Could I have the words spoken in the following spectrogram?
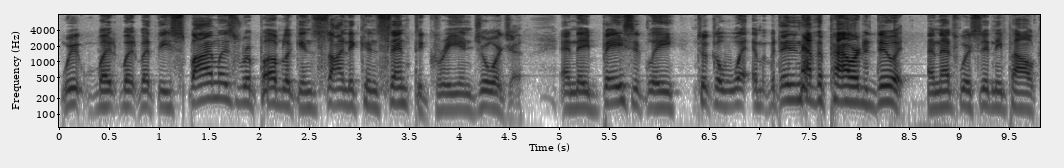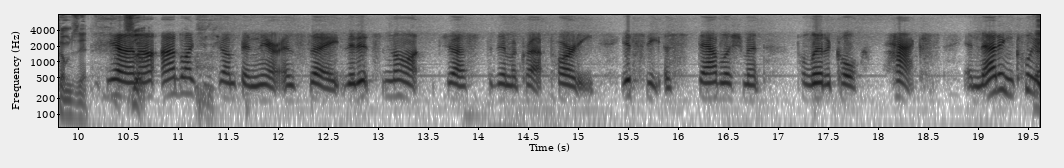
We, but but but these spineless Republicans signed a consent decree in Georgia, and they basically took away, but they didn't have the power to do it, and that's where Sidney Powell comes in. Yeah, So- and I, I'd like to jump in there and say that it's not just the Democrat Party; it's the establishment political hacks, and that includes.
